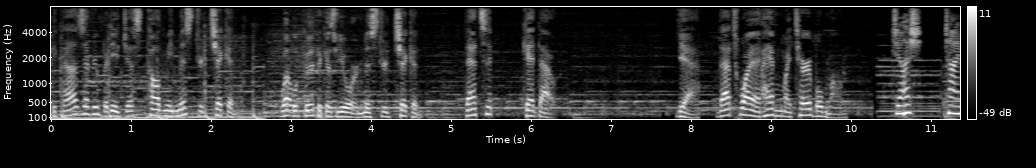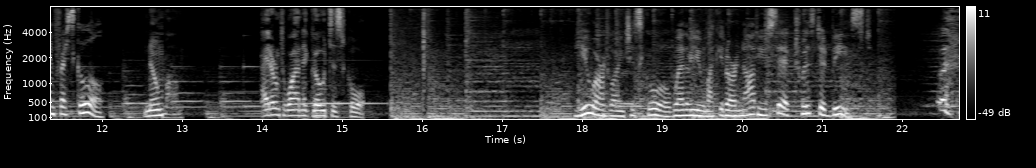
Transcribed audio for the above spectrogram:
because everybody just called me Mr. Chicken. Well, good because you are Mr. Chicken. That's it, get out. Yeah, that's why I have my terrible mom. Josh, time for school. No, mom. I don't want to go to school. You are going to school whether you like it or not, you sick, twisted beast.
